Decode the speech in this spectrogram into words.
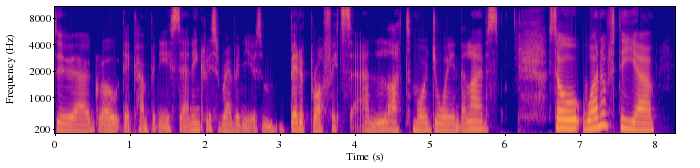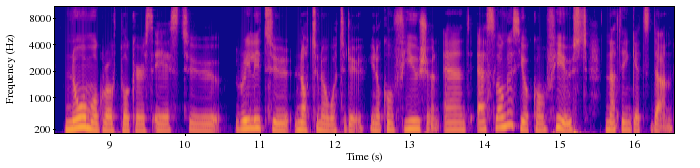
to uh, grow their companies and increase revenues and better profits and a lot more joy in their lives. So, one of the uh, normal growth blockers is to really to not to know what to do you know confusion. And as long as you're confused nothing gets done.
